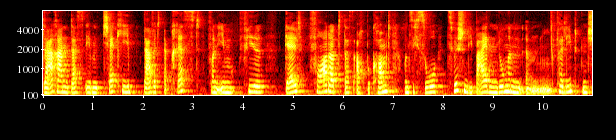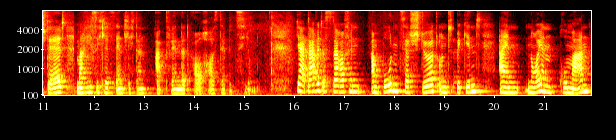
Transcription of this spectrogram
daran, dass eben Jackie David erpresst, von ihm viel Geld fordert, das auch bekommt und sich so zwischen die beiden jungen ähm, Verliebten stellt, Marie sich letztendlich dann abwendet, auch aus der Beziehung. Ja, David ist daraufhin am Boden zerstört und beginnt einen neuen Roman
